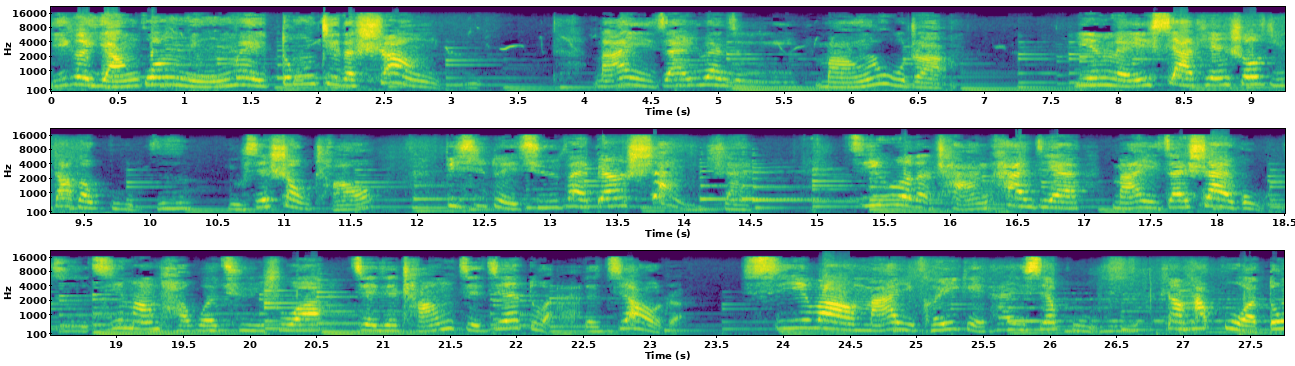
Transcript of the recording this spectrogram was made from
一个阳光明媚冬季的上午，蚂蚁在院子里忙碌着，因为夏天收集到的谷子有些受潮，必须得去外边晒一晒。饥饿的蝉看见蚂蚁在晒谷子，急忙跑过去说：“姐姐长，姐姐短”的叫着，希望蚂蚁可以给它一些谷子，让它过冬。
